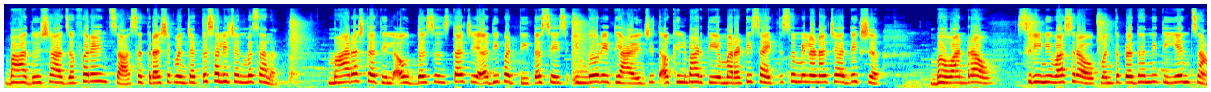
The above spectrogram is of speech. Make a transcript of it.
बहादूर शाह जफर यांचा सतराशे पंच्याहत्तर साली जन्म झाला. महाराष्ट्रातील औद्ध संस्थाचे अधिपती तसेच इंदोर येथे आयोजित अखिल भारतीय मराठी साहित्य संमेलनाचे अध्यक्ष भवानराव श्रीनिवासराव पंतप्रधान निती यांचा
